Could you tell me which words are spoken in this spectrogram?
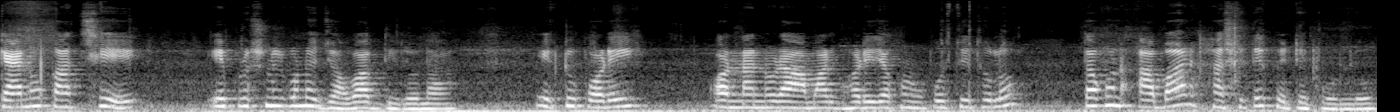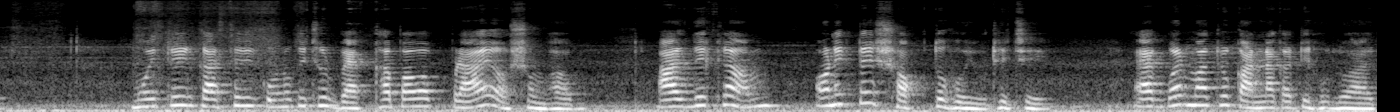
কেন কাঁদছে এ প্রশ্নের কোনো জবাব দিল না। একটু পরেই অন্যান্যরা আমার ঘরে যখন উপস্থিত হলো, তখন আবার হাসিতে ফেটে পড়ল। মৈত্রীর কাছ থেকে কোনো কিছুর ব্যাখ্যা পাওয়া প্রায় অসম্ভব। আজ দেখলাম অনেকটাই শক্ত হয়ে উঠেছে। একবার মাত্র কান্নাকাটি হলো আজ।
